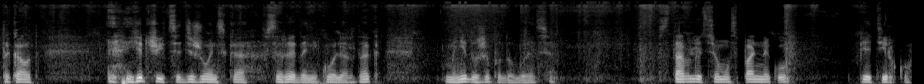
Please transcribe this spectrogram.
така от гірчиця діжонська всередині колір, так? Мені дуже подобається. Ставлю цьому спальнику п'ятірку.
